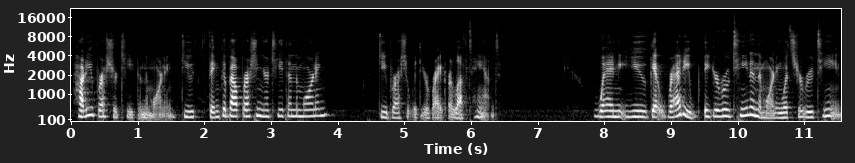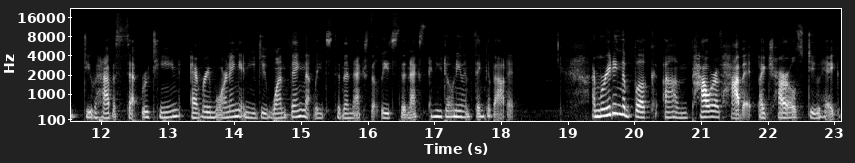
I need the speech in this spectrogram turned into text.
How do you brush your teeth in the morning? Do you think about brushing your teeth in the morning? Do you brush it with your right or left hand? when you get ready, your routine in the morning, what's your routine? Do you have a set routine every morning and you do one thing that leads to the next, that leads to the next, and you don't even think about it? I'm reading the book um, Power of Habit by Charles Duhigg.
